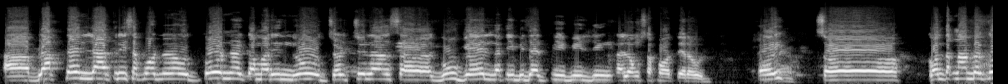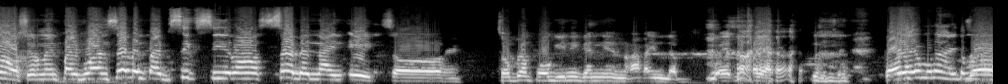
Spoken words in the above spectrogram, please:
Ah, Block 10, Lot 3 sa Portland Road, corner Camarin Road. Search nyo lang sa Google, Natividad P Building along sa Pote Road. Okay? So, contact number ko, 0951-7560798. So, sobrang pogi ni ganyan, nakaka-inlove. Payat na payat. Kaya mo na, ito so, muna.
